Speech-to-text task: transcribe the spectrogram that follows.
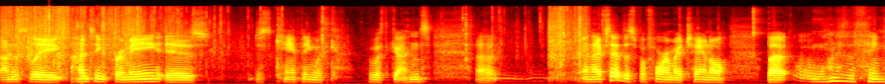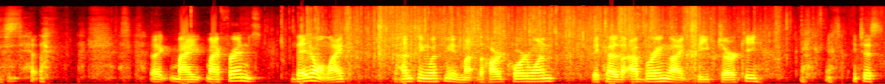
Honestly, hunting for me is just camping with with guns. Uh, and I've said this before on my channel, but one of the things that like my my friends they don't like hunting with me, the hardcore ones, because I bring like beef jerky. I just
